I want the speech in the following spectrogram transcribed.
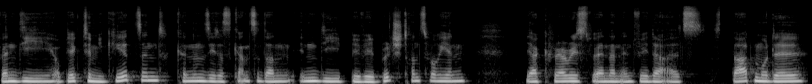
wenn die Objekte migriert sind, können Sie das Ganze dann in die BW Bridge transferieren. Ja, Queries werden dann entweder als Datenmodell,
